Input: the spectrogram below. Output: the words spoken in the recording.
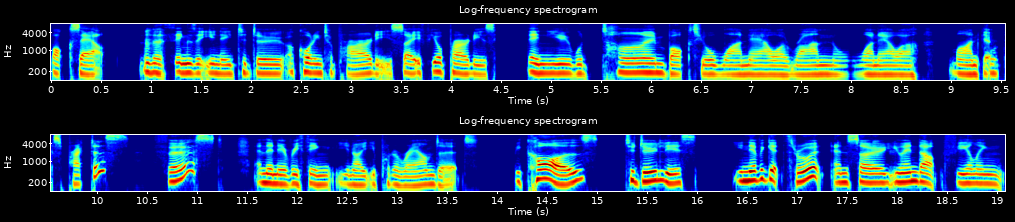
box out the Mhm. things that you need to do according to priorities. So if your priorities, then you would time box your one hour run or one hour mindfulness practice first, and then everything, you know, you put around it. Because to do lists, you never get through it. And so you end up feeling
